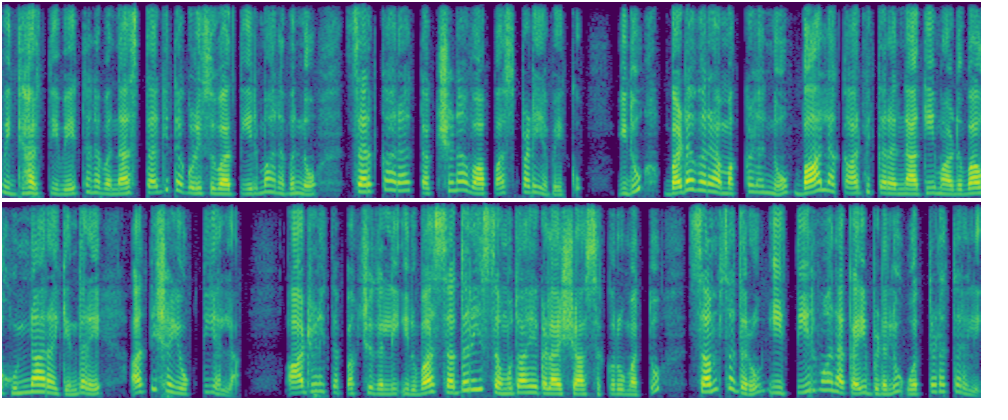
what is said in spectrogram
ವಿದ್ಯಾರ್ಥಿ ವೇತನವನ್ನು ಸ್ಥಗಿತಗೊಳಿಸುವ ತೀರ್ಮಾನವನ್ನು ಸರ್ಕಾರ ತಕ್ಷಣ ವಾಪಸ್ ಪಡೆಯಬೇಕು. ಇದು ಬಡವರ ಮಕ್ಕಳನ್ನು ಬಾಲ ಕಾರ್ಮಿಕರನ್ನಾಗಿ ಮಾಡುವ ಹುನ್ನಾರ ಎಂದರೆ ಅತಿಶಯೋಕ್ತಿಯಲ್ಲ. ಆಡಳಿತ ಪಕ್ಷದಲ್ಲಿ ಇರುವ ಸದರಿ ಸಮುದಾಯಗಳ ಶಾಸಕರು ಮತ್ತು ಸಂಸದರು ಈ ತೀರ್ಮಾನ ಕೈಬಿಡಲು ಒತ್ತಡ ತರಲಿ.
